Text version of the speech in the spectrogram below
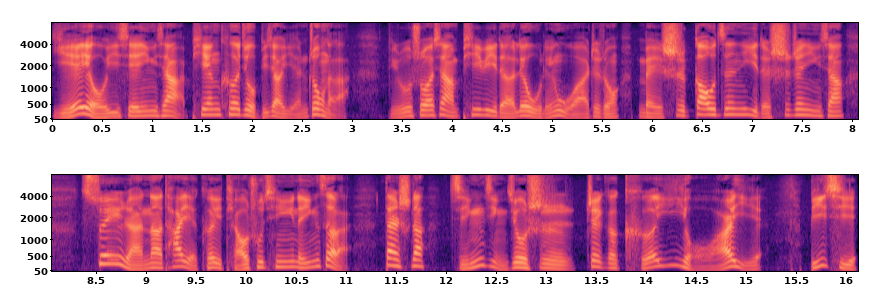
也有一些音箱啊，偏科就比较严重的了。比如说像 PV 的六五零五啊，这种美式高增益的失真音箱。虽然呢，它也可以调出轻音的音色来，但是呢，仅仅就是这个可以有而已。比起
